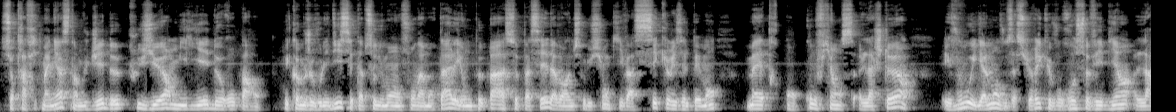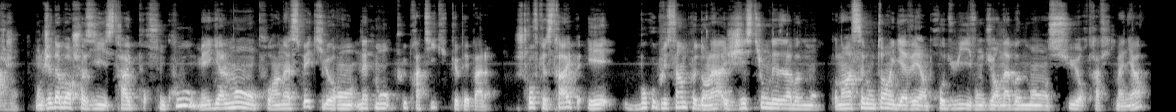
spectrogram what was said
Sur Traffic Mania, c'est un budget de plusieurs milliers d'euros par an. Mais comme je vous l'ai dit, c'est absolument fondamental et on ne peut pas se passer d'avoir une solution qui va sécuriser le paiement, mettre en confiance l'acheteur, et vous également vous assurer que vous recevez bien l'argent. Donc j'ai d'abord choisi Stripe pour son coût, mais également pour un aspect qui le rend nettement plus pratique que PayPal. Je trouve que Stripe est beaucoup plus simple dans la gestion des abonnements. Pendant assez longtemps, il y avait un produit vendu en abonnement sur Traffic Mania,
